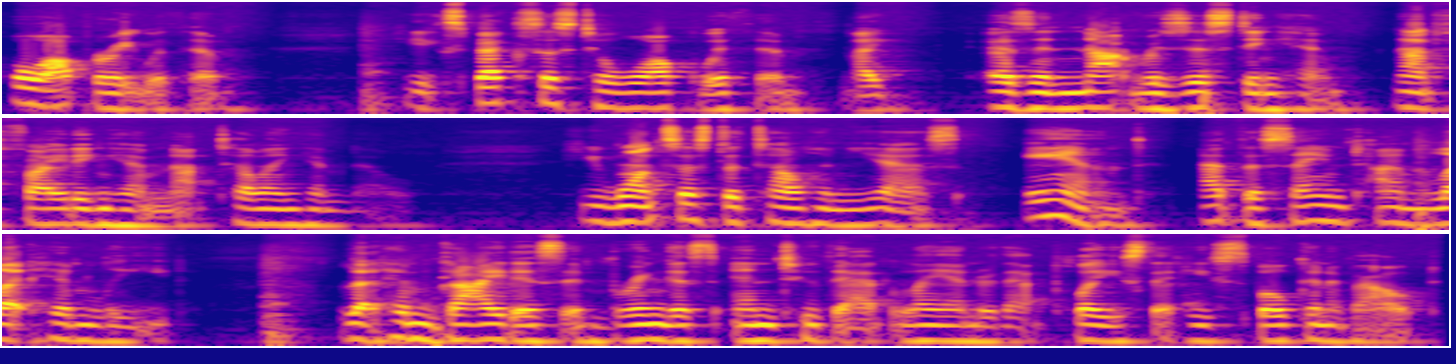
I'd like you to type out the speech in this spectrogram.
cooperate with Him. He expects us to walk with Him, like as in not resisting Him, not fighting Him, not telling Him no. He wants us to tell Him yes, and at the same time, let Him lead. Let Him guide us and bring us into that land or that place that He's spoken about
